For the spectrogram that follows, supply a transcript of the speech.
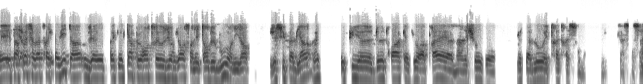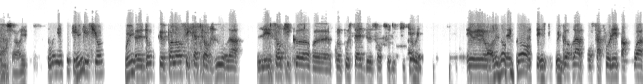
et parfois ça va très très vite. Hein. Vous avez, quelqu'un peut rentrer aux urgences en étant debout, en disant je suis pas bien. Et puis euh, deux, trois, quatre jours après, euh, ben les choses, euh, le tableau est très très sombre. Ça, ça, ça, ça arrive. Oui, une petite Oui. question. Oui. Euh, donc euh, pendant ces 14 jours-là, les anticorps euh, qu'on possède sont sollicités? Ah oui. Et on Alors, les sait que anticorps, ces anticorps-là vont s'affoler parfois,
